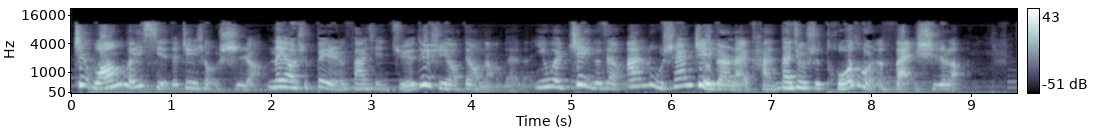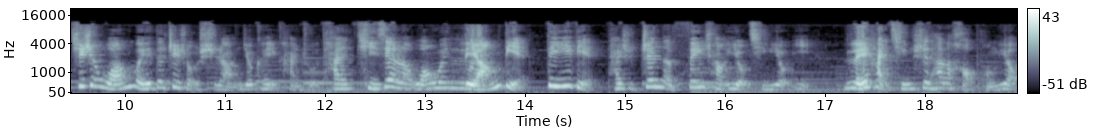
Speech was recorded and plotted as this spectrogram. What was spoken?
这王维写的这首诗啊，那要是被人发现，绝对是要掉脑袋的，因为这个在安禄山这边来看，那就是妥妥的反诗了。其实王维的这首诗啊，你就可以看出，它体现了王维两点。第一点，他是真的非常有情有义，雷海清是他的好朋友。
